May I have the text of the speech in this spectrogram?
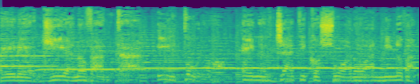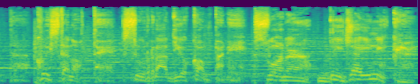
Energia 90, il puro, energetico suono anni 90. Questa notte su Radio Company suona DJ Nick.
